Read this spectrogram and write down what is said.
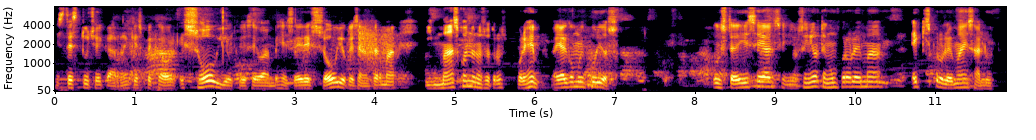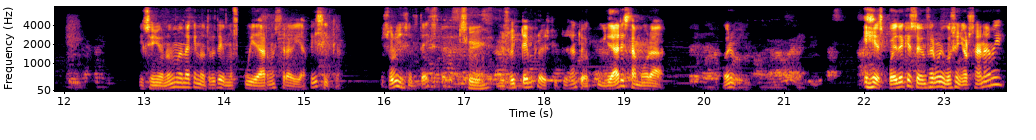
este estuche de carne que es pecador, es obvio que se va a envejecer, es obvio que se va a enfermar, y más cuando nosotros, por ejemplo, hay algo muy curioso. Usted dice al Señor, Señor, tengo un problema, X problema de salud. El Señor nos manda que nosotros debemos cuidar nuestra vida física. Eso lo dice el texto. Sí. Yo soy templo del Espíritu Santo, de cuidar esta morada. Bueno, y después de que estoy enfermo, digo, Señor, sáname.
